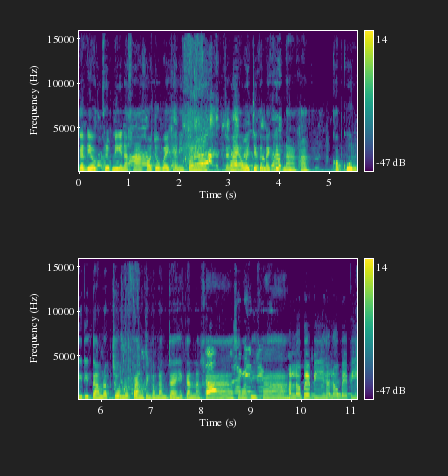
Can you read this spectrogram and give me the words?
ก็เดี๋ยวคลิปนี้นะคะ ขอจบไว้แค่นี้ก่อนเนาะจังไหนเอาไว้เจอกันใหม่คลิปหน้าค่ะ ขอบคุณที่ติดตามรับชมรับฟังเป็นกำลังใจให้กันนะคะ สวัสดีค่ะ Hello baby Hello baby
